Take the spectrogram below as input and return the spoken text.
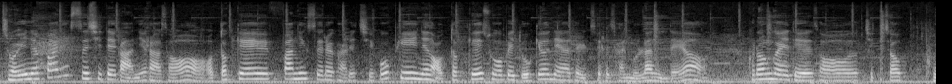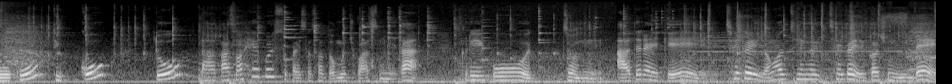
저희는 파닉스 시대가 아니라서 어떻게 파닉스를 가르치고 PA는 어떻게 수업에 녹여내야 될지를 잘 몰랐는데요. 그런 거에 대해서 직접 보고 듣고 또 나가서 해볼 수가 있어서 너무 좋았습니다. 그리고 전 아들에게 책을 영어 책을, 책을 읽어주는데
